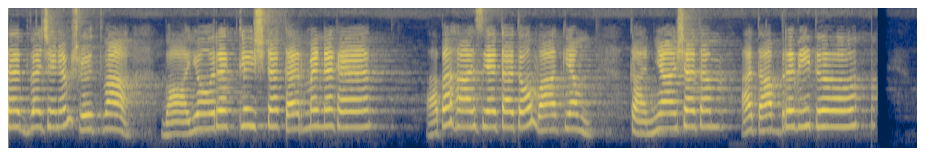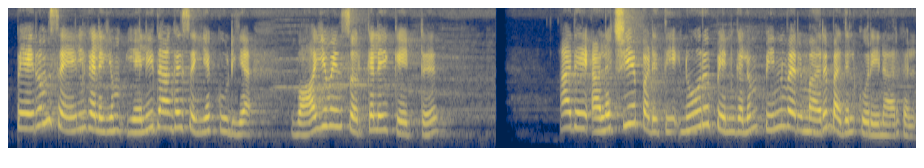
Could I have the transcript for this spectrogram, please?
தத்வச்சனம் ஸ்ருத்வா வாயோர கிளிஷ்ட கர்மனக. அபஹாசிய ததோ வாக்கியம் கன்யாசதம் அதாப்ரவீத் பெரும் செயல்களையும் எளிதாக செய்யக்கூடிய வாயுவின் சொற்களை கேட்டு அதை அலட்சியப்படுத்தி நூறு பெண்களும் பின்வருமாறு பதில் கூறினார்கள்.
